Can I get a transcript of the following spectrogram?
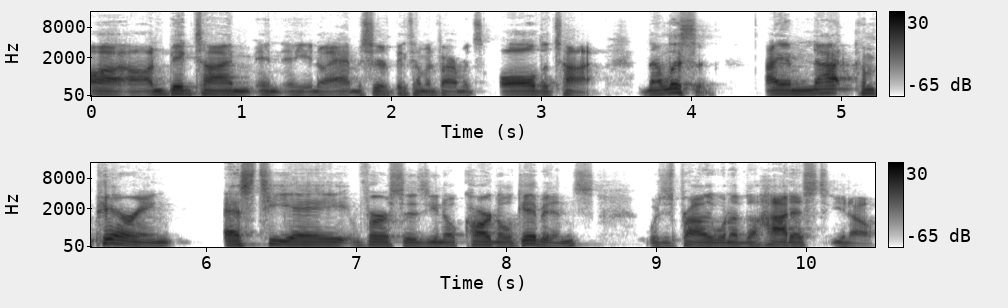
uh, on big time in you know atmospheres, big time environments all the time. Now, listen, I am not comparing STA versus you know Cardinal Gibbons, which is probably one of the hottest you know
